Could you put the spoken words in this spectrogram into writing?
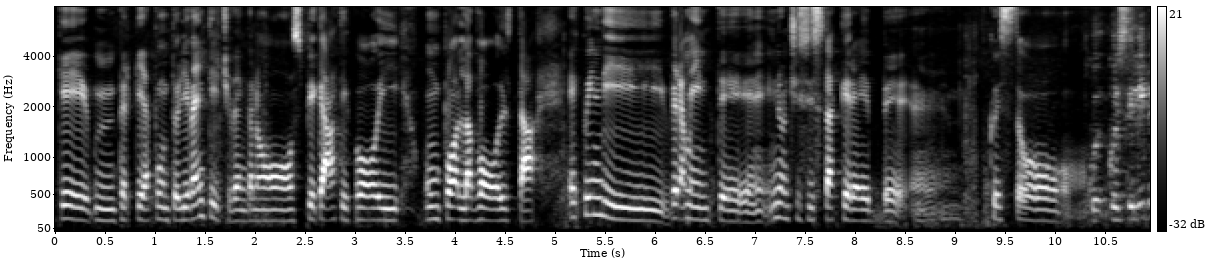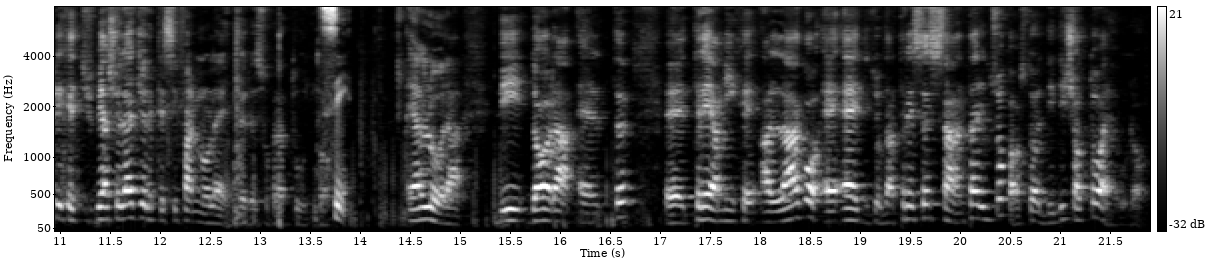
che, mh, perché appunto gli eventi ci vengono spiegati poi un po' alla volta e quindi veramente non ci si staccherebbe. Eh, questo... Que- questi libri che ci piace leggere e che si fanno leggere soprattutto. Sì. E allora, di Dora Helt, eh, Tre amiche al lago, è edito da 3,60 il suo costo è di 18 euro.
